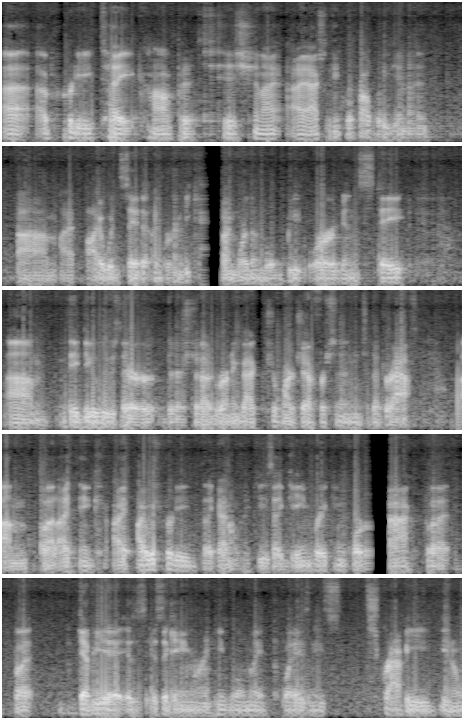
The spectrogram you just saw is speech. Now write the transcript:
a, a pretty tight competition. I, I actually think we're probably gonna. Um, I, I would say that like, we're gonna be by more than we'll beat Oregon State. Um, they do lose their their stud running back Jermar Jefferson to the draft. Um, but I think I, I was pretty like I don't think he's a game breaking quarterback, but but Gebbia is, is a gamer and he will make plays and he's scrappy, you know,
